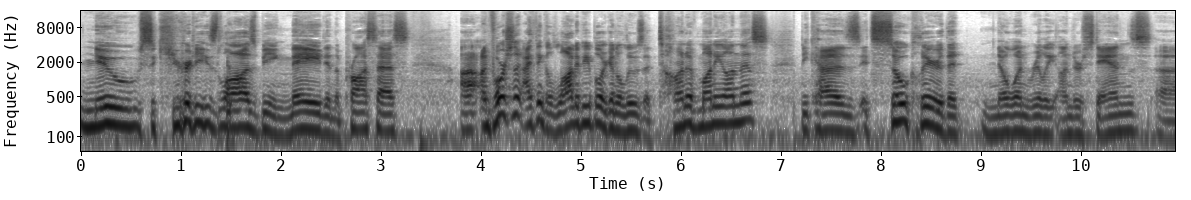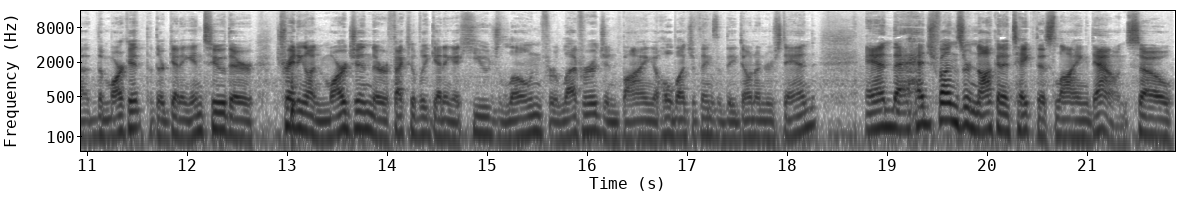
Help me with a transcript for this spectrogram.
new securities laws being made in the process. Uh, unfortunately, I think a lot of people are going to lose a ton of money on this because it's so clear that no one really understands uh, the market that they're getting into. They're trading on margin. They're effectively getting a huge loan for leverage and buying a whole bunch of things that they don't understand. And the hedge funds are not going to take this lying down. So,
